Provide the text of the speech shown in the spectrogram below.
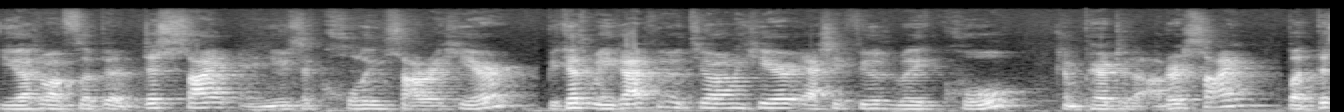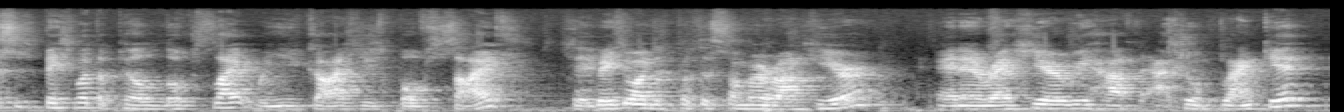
you guys want to flip it on this side and use the cooling side right here. Because when you guys put the material on here, it actually feels really cool compared to the other side. But this is basically what the pillow looks like when you guys use both sides. So you basically want to put this somewhere around here. And then right here we have the actual blanket.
